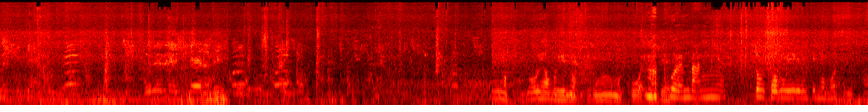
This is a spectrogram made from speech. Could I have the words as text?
ไม่คิดแย่เด้เด้เด้แค่น่ะดิเด้เด้โอนไข่บ่นี่หมักโอ้ยเฮาบ่เห็นหมักเออหมักกล้วยมักแก่กล้วยมันบางเนี่ยต้องชงนี้ก็ยังกินบ่หมดอีกเอา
